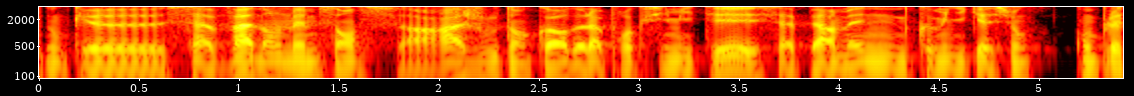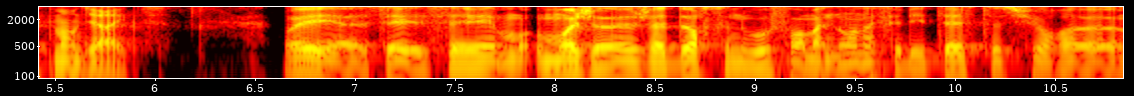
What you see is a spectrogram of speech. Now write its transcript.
Donc euh, ça va dans le même sens, ça rajoute encore de la proximité et ça permet une communication complètement directe. Oui, euh, c'est, moi j'adore ce nouveau format. Nous, on a fait des tests sur, euh,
